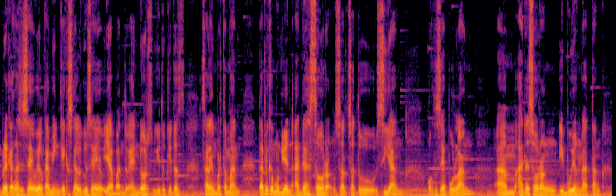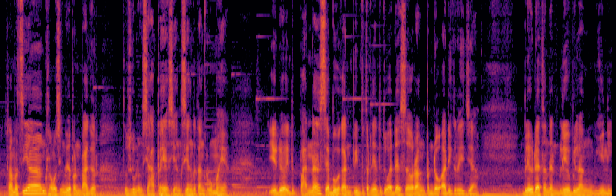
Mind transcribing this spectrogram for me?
mereka ngasih saya welcoming cake sekaligus saya ya bantu endorse begitu. Kita saling berteman. Tapi kemudian ada seorang satu siang waktu saya pulang um, ada seorang ibu yang datang. Selamat siang selamat siang di depan pagar. Terus gue bilang siapa ya siang-siang datang ke rumah ya? Ya udah itu panas saya bukakan pintu ternyata itu ada seorang pendoa di gereja. Beliau datang dan beliau bilang begini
